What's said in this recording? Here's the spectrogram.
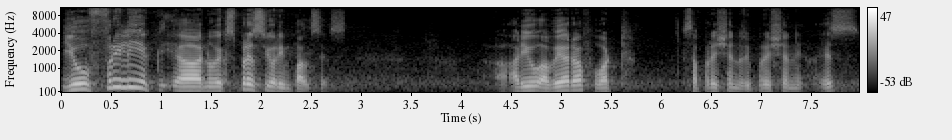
you freely uh, no, express your impulses are you aware of what suppression repression is?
